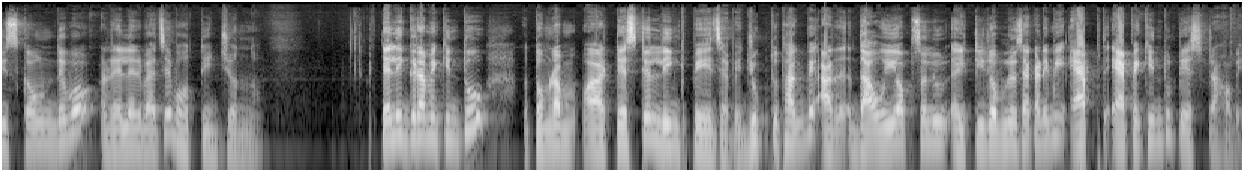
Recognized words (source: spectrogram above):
ডিসকাউন্ট দেবো রেলের ব্যাচে ভর্তির জন্য। টেলিগ্রামে কিন্তু তোমরা টেস্টের লিঙ্ক পেয়ে যাবে, যুক্ত থাকবে, আর দ্য ওয়ে অফ সলিউ এই টিডব্লিউএস একাডেমি অ্যাপ অ্যাপে কিন্তু টেস্টটা হবে।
